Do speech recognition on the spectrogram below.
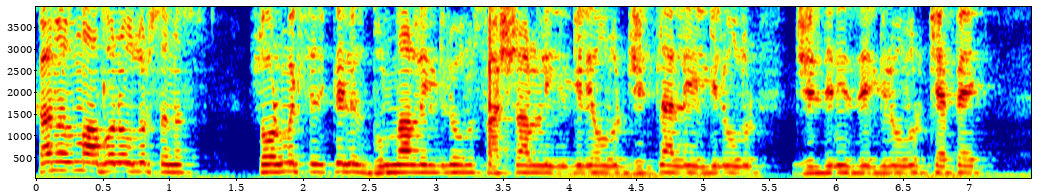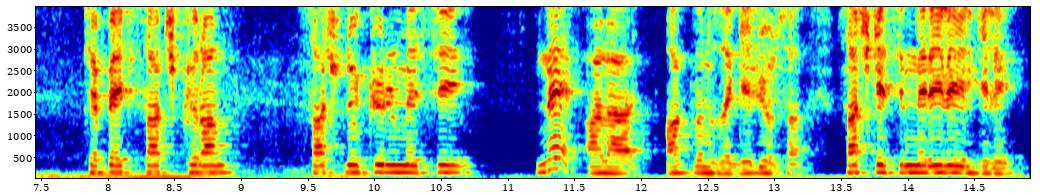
Kanalıma abone olursanız sormak istedikleriniz bunlarla ilgili olur, saçlarla ilgili olur, ciltlerle ilgili olur, cildinizle ilgili olur, kepek, kepek, saç kıran, saç dökülmesi ne ala aklınıza geliyorsa, saç kesimleriyle ilgili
